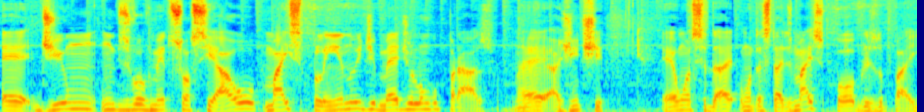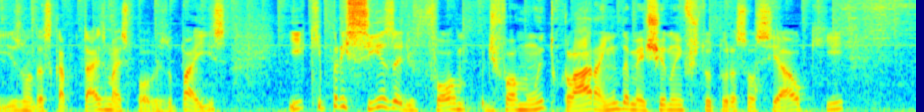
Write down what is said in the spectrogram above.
é, de um, um, desenvolvimento social mais pleno e de médio e longo prazo. Né? A gente é uma, cidade, uma das cidades mais pobres do país, uma das capitais mais pobres do país, e que precisa de forma, de forma muito clara ainda mexer na infraestrutura social que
